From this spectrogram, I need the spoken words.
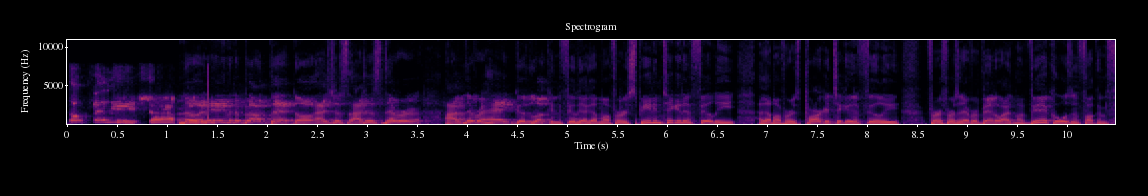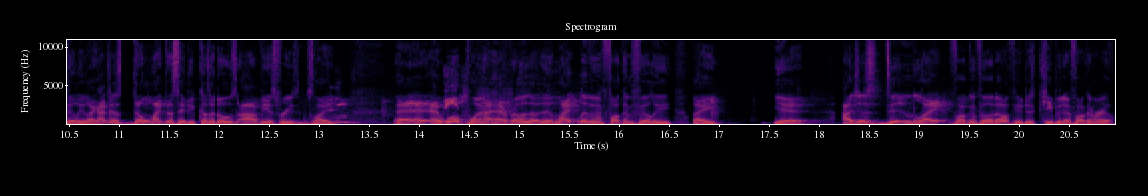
Go Hey, Philly. shout no, it ain't even about that, dog. I just, I just never, I've never had good luck in Philly. I got my first speeding ticket in Philly. I got my first parking ticket in Philly. First person to ever vandalized my vehicle was in fucking Philly. Like, I just don't like the city because of those obvious reasons. Like, at, at one point, I had relatives I didn't like living in fucking Philly. Like, yeah, I just didn't like fucking Philadelphia. Just keeping it fucking real.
